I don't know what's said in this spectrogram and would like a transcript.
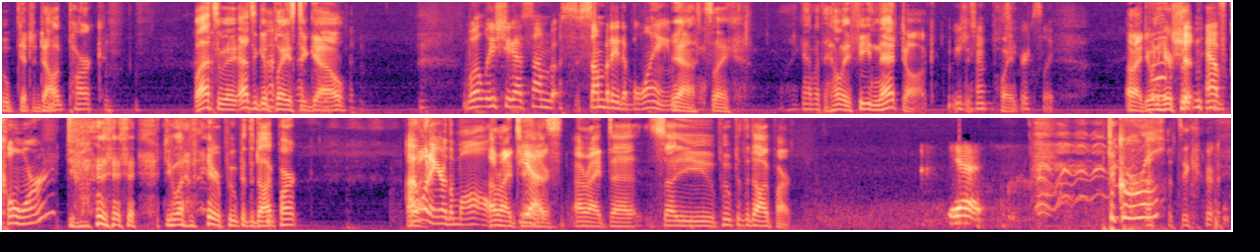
Pooped at a dog park. Well, that's a, that's a good place to go. Well, at least you got some somebody to blame. Yeah, it's like, my God, what the hell are they feeding that dog? Yeah, point. seriously. All right, do you want to hear poop? Shouldn't have corn. Do you, want, do you want to hear poop at the dog park? I want to hear them all. All right, Taylor. Yes. All right, uh, so you pooped at the dog park. Yes. The girl? That's a good.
